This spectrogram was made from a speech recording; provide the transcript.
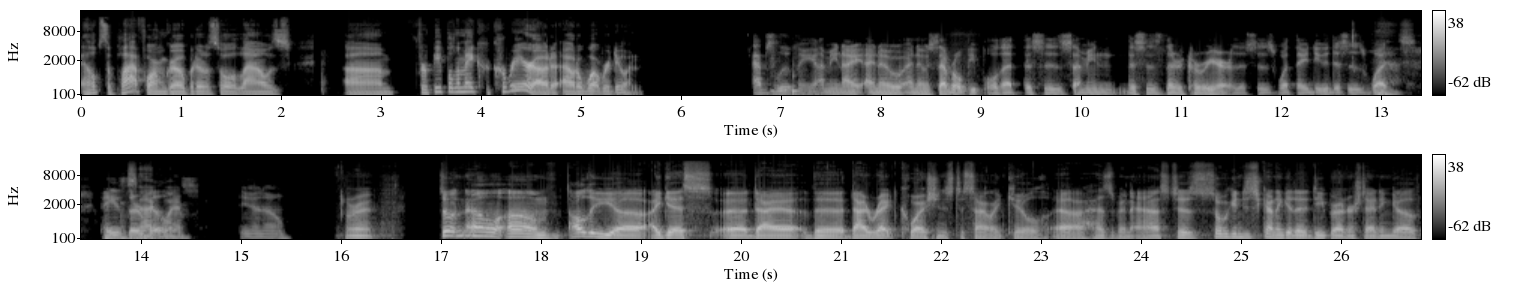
It helps the platform grow, but it also allows um, for people to make a career out of, out of what we're doing. Absolutely. I mean, I, I know I know several people that this is. I mean, this is their career. This is what they do. This is what Yes. pays their bills. You know. All right. So now, um, all the uh, I guess uh, di- the direct questions to Silent Kill uh, has been asked, just so we can just kind of get a deeper understanding of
